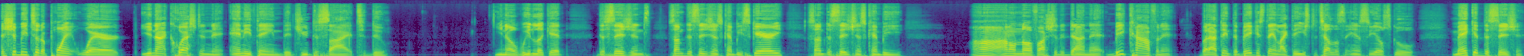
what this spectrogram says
it should be to the point where you're not questioning anything that you decide to do. You know, we look at decisions. Some decisions can be scary. Some decisions can be, oh, I don't know if I should have done that. Be confident. But I think the biggest thing, like they used to tell us in NCO school, make a decision.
